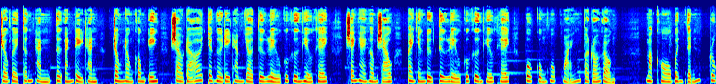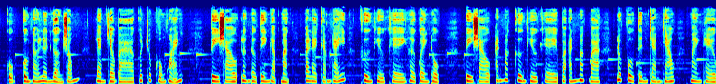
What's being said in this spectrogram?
trở về Tân Thành từ ảnh thị thành, trong lòng không yên, sau đó cho người đi thăm dò tư liệu của Khương Hiệu Khê. Sáng ngày hôm sau, bà nhận được tư liệu của Khương Hiệu Khê vô cùng hốt hoảng và rối loạn. Mặt hồ bình tĩnh, rốt cuộc cũng nổi lên gợn sóng, làm cho bà có chút khủng hoảng. Vì sao lần đầu tiên gặp mặt, bà lại cảm thấy Khương Hiệu Khệ hơi quen thuộc. Vì sao ánh mắt Khương Hiệu Khệ và ánh mắt bà lúc vô tình chạm nhau mang theo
